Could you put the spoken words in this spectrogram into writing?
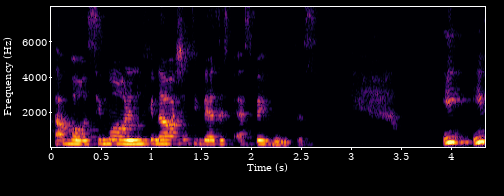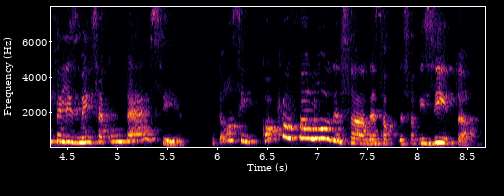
Tá bom, Simone, no final a gente vê as, as perguntas. E, infelizmente, isso acontece. Então, assim, qual que é o valor dessa, dessa, dessa visita?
